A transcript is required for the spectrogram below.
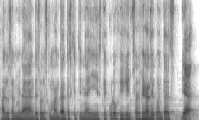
a los almirantes o los comandantes que tiene ahí este Kurohige, pues al final de cuentas, ya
